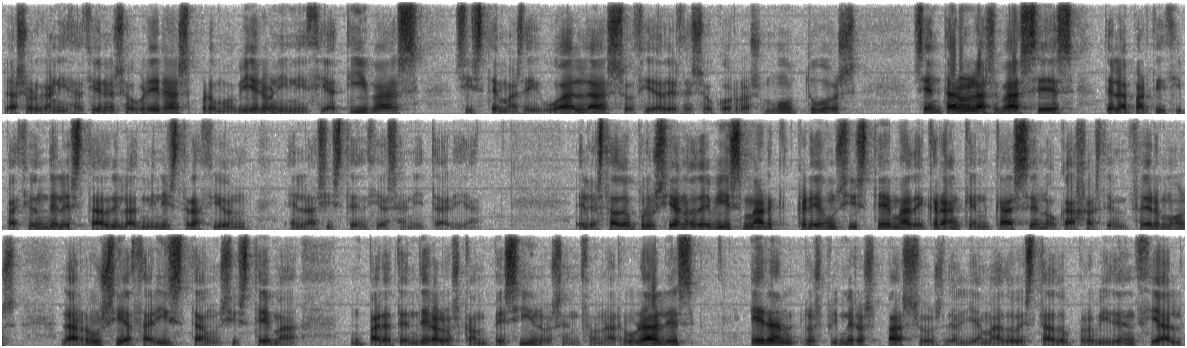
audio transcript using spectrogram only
las organizaciones obreras promovieron iniciativas, sistemas de igualas, sociedades de socorros mutuos, sentaron las bases de la participación del Estado y la Administración en la asistencia sanitaria. El Estado prusiano de Bismarck creó un sistema de Krankenkassen o cajas de enfermos, la Rusia zarista, un sistema para atender a los campesinos en zonas rurales, eran los primeros pasos del llamado Estado providencial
